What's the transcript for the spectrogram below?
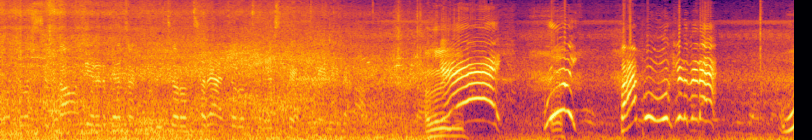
ಒಂದ್ ವರ್ಷಕ್ಕೆ ಒಂದ್ ಎರಡು ಬ್ಯಾಚ್ ಹಾಕ್ತೀವಿ. ಸರ್ ಒಂದ್ಸರಿ ಆಚಾರ ಸರ್ ಒಂದ್ಸರಿ ಅಷ್ಟೇ. ಏನಿಲ್ಲ. ಅಂದರೆ ಏಯ್! ಪಾಪು ಹೂ ಕಿಡ್ಬೇಡ ಹೂ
